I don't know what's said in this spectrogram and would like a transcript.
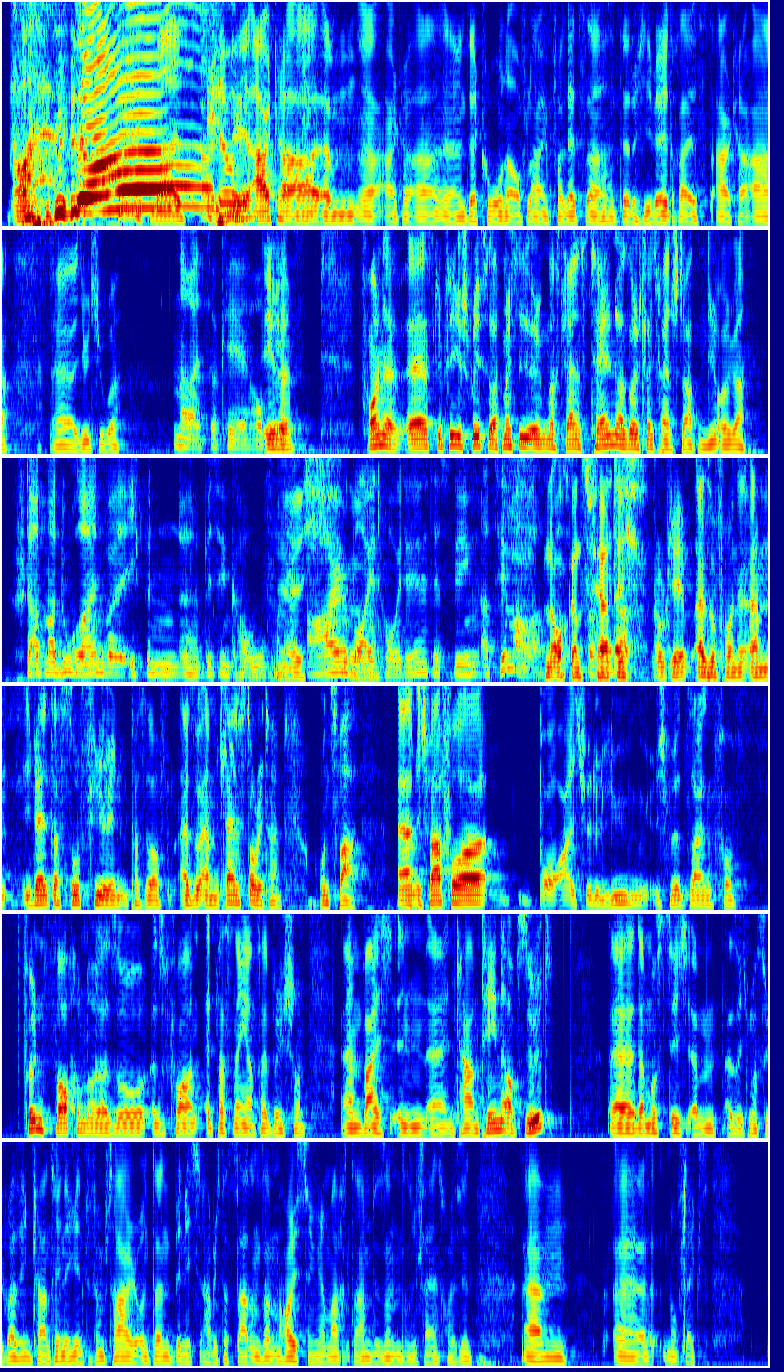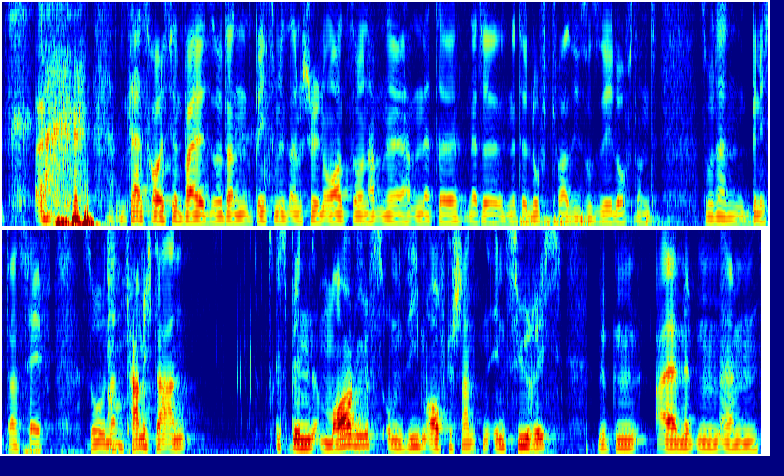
Oh. nice. Nee, aka, ähm, äh, aka äh, der Corona-Auflagenverletzer, der durch die Welt reist, aka äh, YouTuber. Nice, okay, auf Ehre. geht's. Freunde, äh, es gibt viel Gesprächsbedarf. Möchtet ihr irgendwas Kleines teilen oder soll ich gleich reinstarten, die Olga? Start mal du rein, weil ich bin äh, ein bisschen K.O. von Ja, der ich, Arbeit äh, heute. Deswegen erzähl mal was. Bin auch Was- ganz was fertig. Okay, also Freunde, ähm, ihr werdet das so fühlen. Pass auf. Also, ähm, kleine Storytime. Und zwar, ähm, ich war vor, boah, ich würde lügen, ich würde sagen vor fünf Wochen oder so, also vor etwas längerer Zeit wirklich schon, ähm, war ich in, äh, in Quarantäne auf Sylt. Äh, da musste ich, ähm, also ich musste quasi in Quarantäne gehen für fünf Tage und dann bin ich, habe ich das da in unserem Häuschen gemacht. Da haben wir so ein, so ein kleines Häuschen. Ähm, äh, no flex. so ein kleines Häuschen, weil so dann bin ich zumindest an einem schönen Ort so und habe eine hab nette, nette, nette Luft quasi, so Seeluft und so, dann bin ich da safe. So, und dann kam ich da an. Ich bin morgens um sieben aufgestanden in Zürich mit dem, äh, mit dem ähm,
